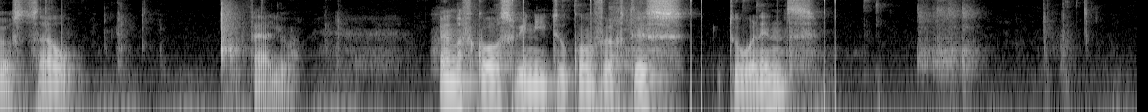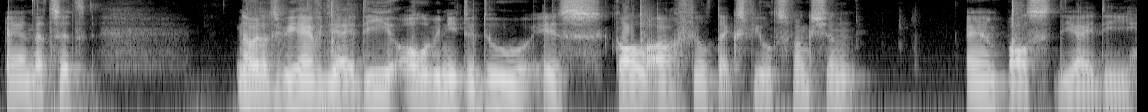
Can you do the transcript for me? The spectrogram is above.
First cell value. And of course we need to convert this to an int and that's it. Now that we have the ID, all we need to do is call our fill text fields function and pass the ID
